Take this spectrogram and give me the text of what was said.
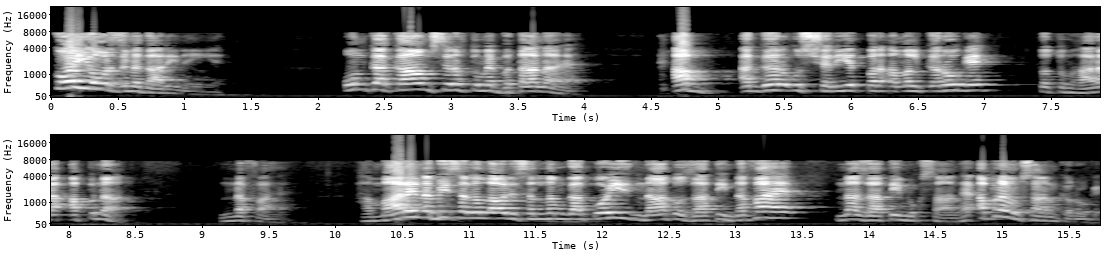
کوئی اور ذمہ داری نہیں ہے۔ ان کا کام صرف تمہیں بتانا ہے۔ اب اگر اس شریعت پر عمل کرو گے تو تمہارا اپنا نفع ہے۔ ہمارے نبی صلی اللہ علیہ وسلم کا کوئی نہ تو ذاتی نفع ہے، نہ ذاتی نقصان ہے۔ اپنا نقصان کرو گے۔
